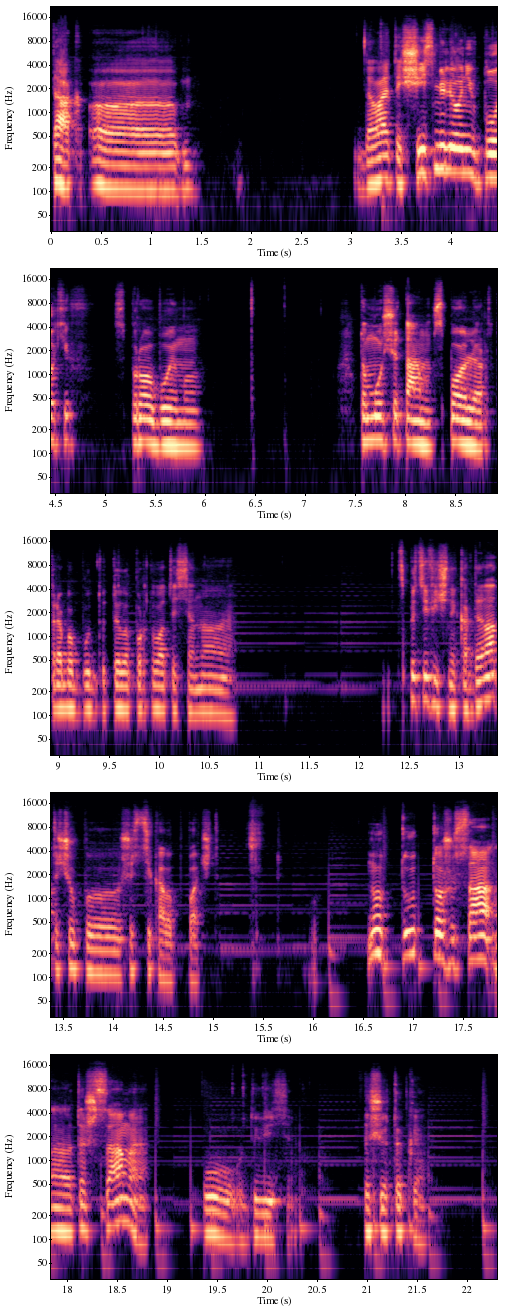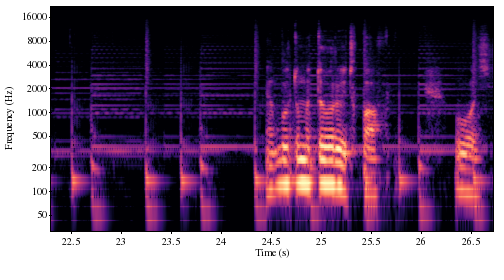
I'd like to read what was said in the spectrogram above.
Так. Е, давайте 6 мільйонів блоків спробуємо. Тому що там, спойлер, треба буде телепортуватися на специфічні координати, щоб е, щось цікаве побачити. Ну, тут то ж е, те ж саме. О, дивіться. Це що таке? Як будто метеорит впав. Ось.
